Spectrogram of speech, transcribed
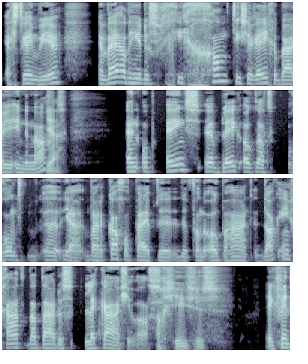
extreem weer. En wij hadden hier dus gigantische regenbuien in de nacht. Ja. En opeens eh, bleek ook dat rond eh, ja, waar de kachelpijp de, de, van de open haard het dak ingaat, dat daar dus lekkage was. Ach, jezus. Ik vind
